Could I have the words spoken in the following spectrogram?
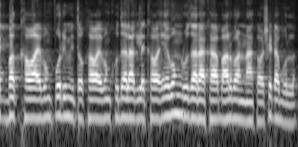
এক ভাগ খাওয়া এবং পরিমিত খাওয়া এবং ক্ষুধা লাগলে খাওয়া এবং রোজা রাখা, বারবার না খাওয়া, সেটা বললাম।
